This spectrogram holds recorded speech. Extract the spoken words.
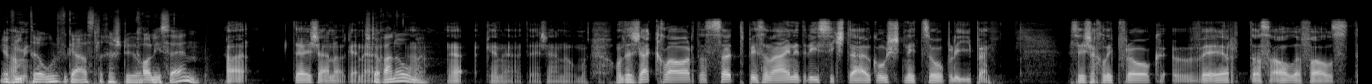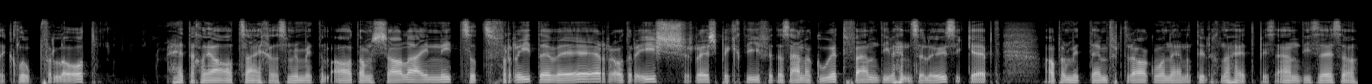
Ein weiterer unvergesslicher Stürmer. Kalisen. Ah, der ist auch noch, genau. Ist doch auch noch rum. Ja, genau, der ist auch noch rum. Und es ist auch klar, das sollte bis am 31. August nicht so bleiben. Es ist ein bisschen die Frage, wer das allenfalls den Club verlässt. Man hat ein bisschen Anzeichen, dass man mit dem Adam Schalein nicht so zufrieden wäre oder ist, respektive das auch noch gut fände, wenn es eine Lösung gibt. Aber mit dem Vertrag, den er natürlich noch hat bis Ende Saison,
